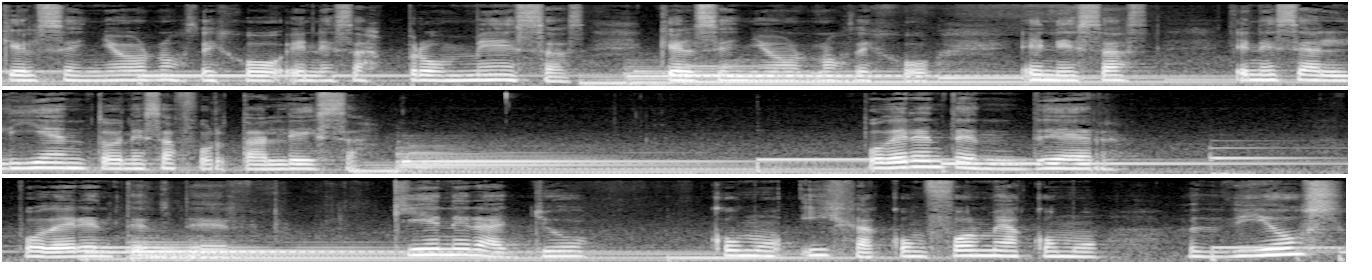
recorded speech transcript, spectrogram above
que el Señor nos dejó, en esas promesas que el Señor nos dejó, en, esas, en ese aliento, en esa fortaleza. Poder entender, poder entender quién era yo como hija conforme a como Dios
